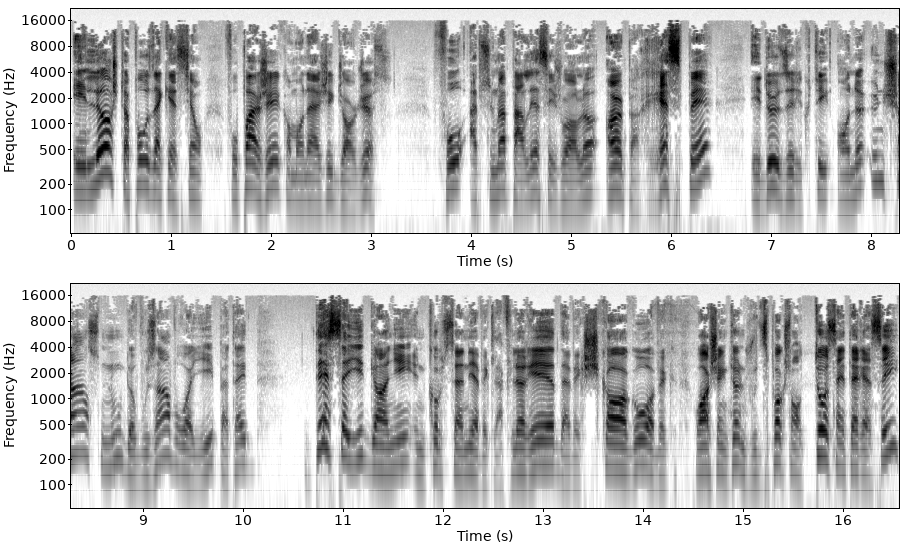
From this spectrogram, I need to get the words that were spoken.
Et là, je te pose la question, il ne faut pas agir comme on a agi avec Georges. Il faut absolument parler à ces joueurs-là, un, par respect, et deux, dire, écoutez, on a une chance, nous, de vous envoyer peut-être d'essayer de gagner une Coupe cette année avec la Floride, avec Chicago, avec Washington. Je ne vous dis pas qu'ils sont tous intéressés,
